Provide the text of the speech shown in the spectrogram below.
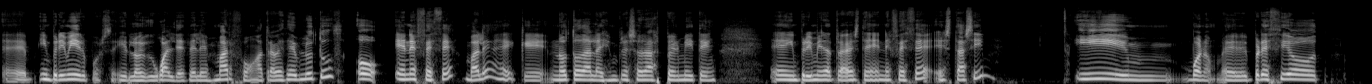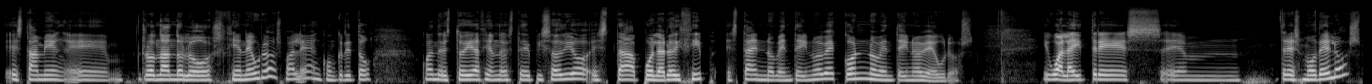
eh, imprimir, pues lo igual desde el smartphone a través de Bluetooth o NFC, ¿vale? que no todas las impresoras permiten e imprimir a través de NFC, está así. Y mm, bueno, el precio es también eh, rondando los 100 euros, ¿vale? En concreto, cuando estoy haciendo este episodio, esta Polaroid Zip está en 99,99 99 euros. Igual hay tres, em, tres modelos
